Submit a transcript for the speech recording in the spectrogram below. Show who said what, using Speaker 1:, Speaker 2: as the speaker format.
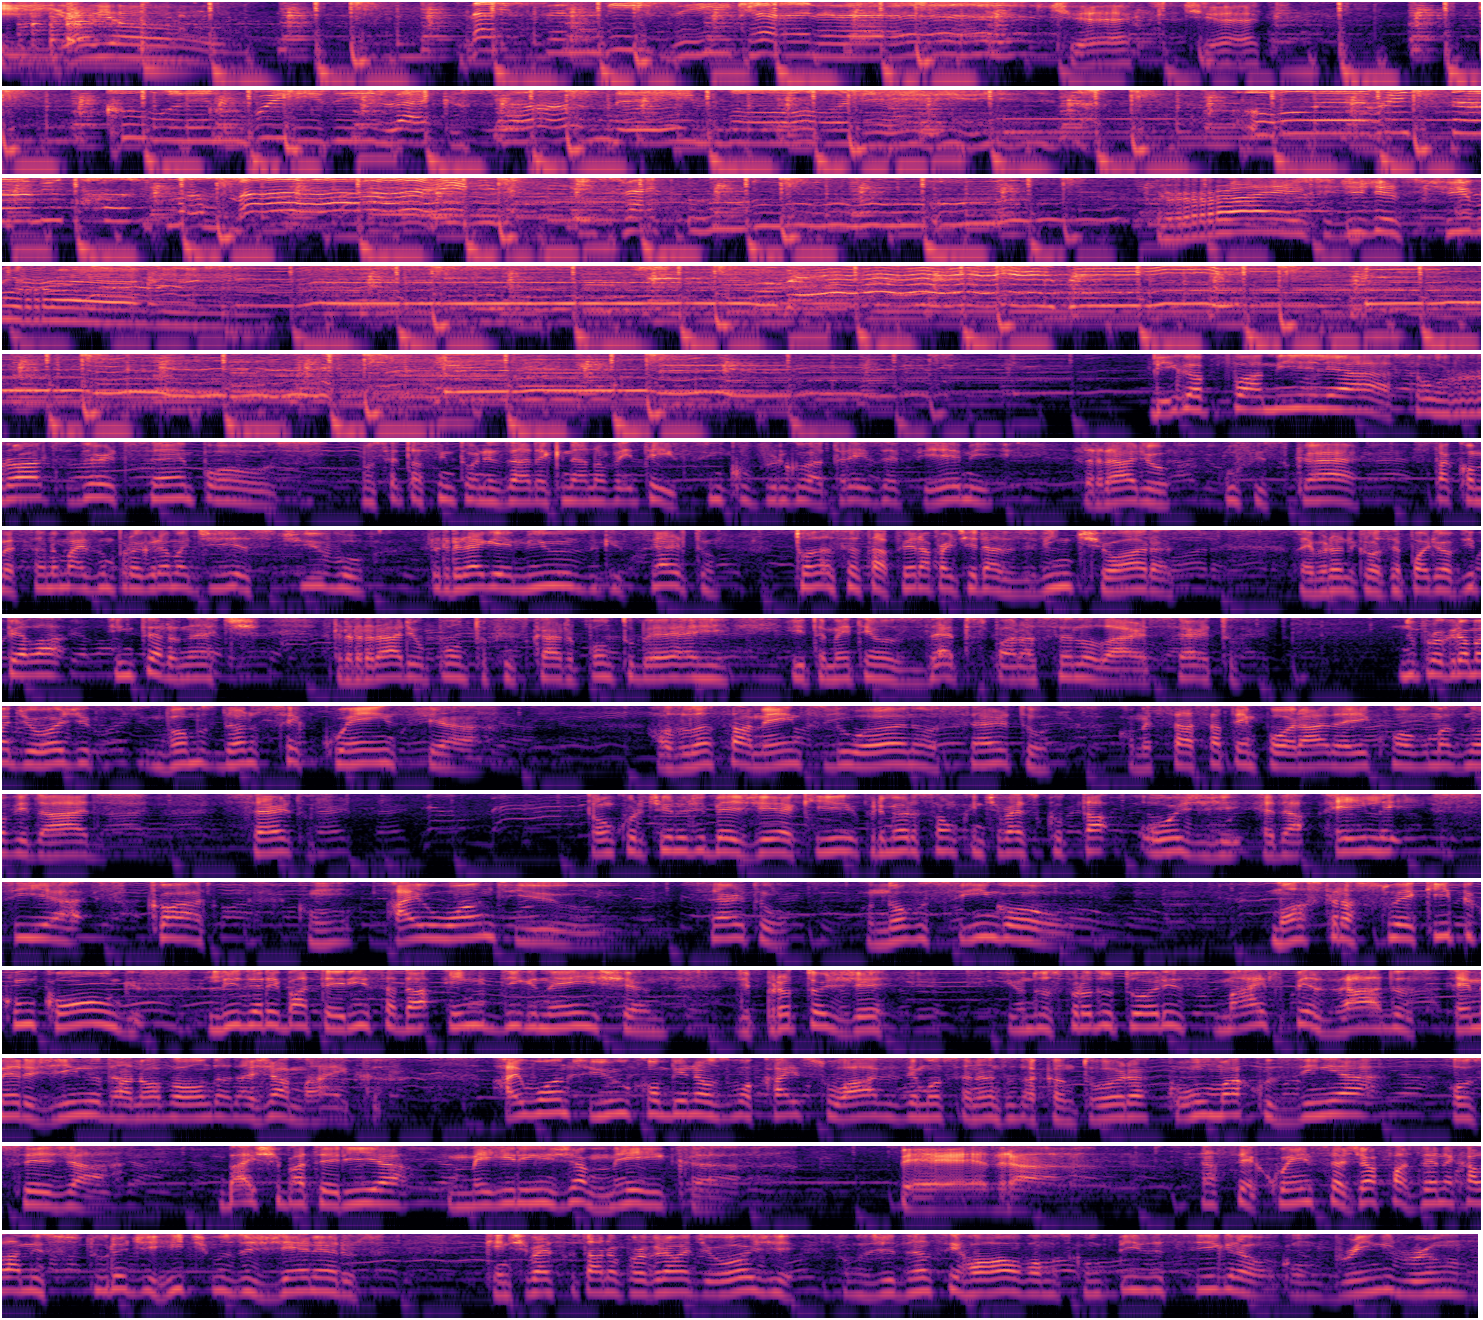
Speaker 1: Yo yo.
Speaker 2: Nice and easy kind of love.
Speaker 1: Check, check.
Speaker 2: Cool and breezy like a Sunday morning. Oh, every time you cross my mind, it's like ooh.
Speaker 1: Right, digestivo reggae. Big up família, sou Rods Dirt Samples. Você está sintonizado aqui na 95,3 FM, Rádio UFSCar. Está começando mais um programa digestivo Reggae Music, certo? Toda sexta-feira a partir das 20 horas. Lembrando que você pode ouvir pela internet, radio.fiscar.br e também tem os apps para celular, certo? No programa de hoje vamos dando sequência aos lançamentos do ano, certo? Começar essa temporada aí com algumas novidades, certo? Estão curtindo de BG aqui. O primeiro som que a gente vai escutar hoje é da Alicia Scott com I Want You, certo? O novo single mostra sua equipe com Kongs, líder e baterista da Indignation de Protégé e um dos produtores mais pesados emergindo da nova onda da Jamaica. I Want You combina os vocais suaves e emocionantes da cantora com uma cozinha, ou seja, baixa bateria made in Jamaica. Pedra! Na sequência, já fazendo aquela mistura de ritmos e gêneros que a gente vai escutar no programa de hoje, vamos de Dance Hall, vamos com Busy Signal, com Bring Room.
